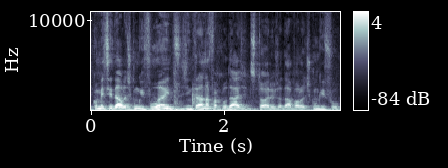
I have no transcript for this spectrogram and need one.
comecei a dar aula de Kung Fu antes de entrar na faculdade de História. Eu já dava aula de Kung Fu.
